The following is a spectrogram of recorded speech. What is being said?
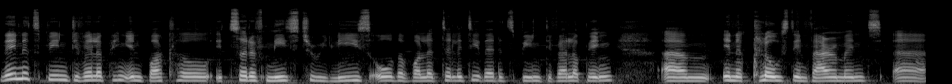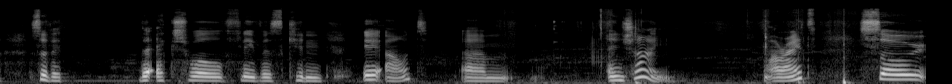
then it's been developing in bottle. It sort of needs to release all the volatility that it's been developing um, in a closed environment uh, so that the actual flavors can air out um, and shine. All right. So,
